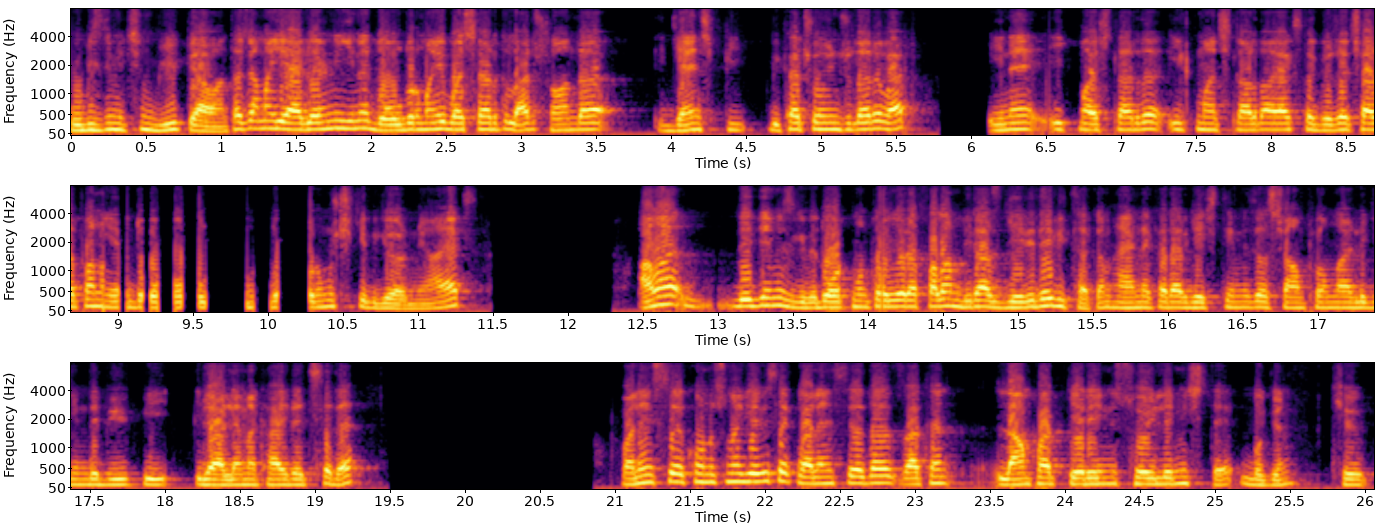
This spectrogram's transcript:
Bu bizim için büyük bir avantaj ama yerlerini yine doldurmayı başardılar. Şu anda genç bir, birkaç oyuncuları var. Yine ilk maçlarda ilk maçlarda Ajax'ta göze çarpan yeri doldurmuş gibi görünüyor Ajax. Ama dediğimiz gibi Dortmund'a göre falan biraz geride bir takım. Her ne kadar geçtiğimiz yıl Şampiyonlar Ligi'nde büyük bir ilerleme kaydetse de. Valencia konusuna gelirsek Valencia'da zaten Lampard gereğini söylemişti bugün ki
